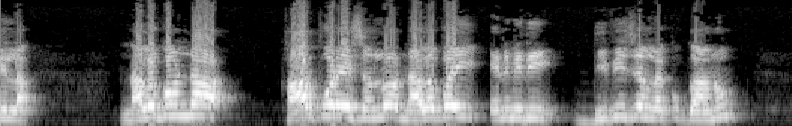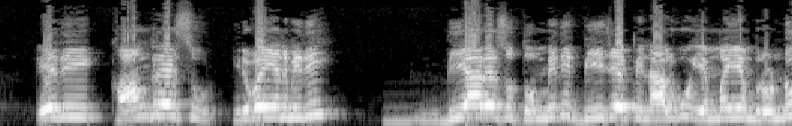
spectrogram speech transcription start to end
జిల్లా. నల్గొండ కార్పొరేషన్లో నలభై ఎనిమిది డివిజన్లకు గాను ఏది కాంగ్రెస్ ఇరవై ఎనిమిది బీఆర్ఎస్ తొమ్మిది బీజేపీ నాలుగు ఎంఐఎం రెండు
